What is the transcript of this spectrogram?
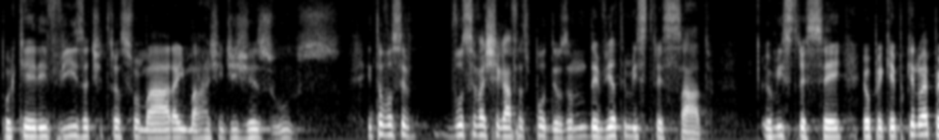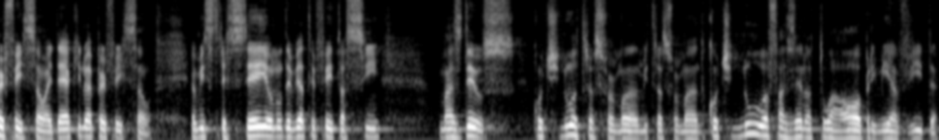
porque Ele visa te transformar à imagem de Jesus. Então você, você vai chegar e falar assim, pô Deus, eu não devia ter me estressado. Eu me estressei, eu pequei, porque não é perfeição, a ideia aqui não é perfeição. Eu me estressei, eu não devia ter feito assim. Mas Deus, continua transformando, me transformando, continua fazendo a tua obra em minha vida.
